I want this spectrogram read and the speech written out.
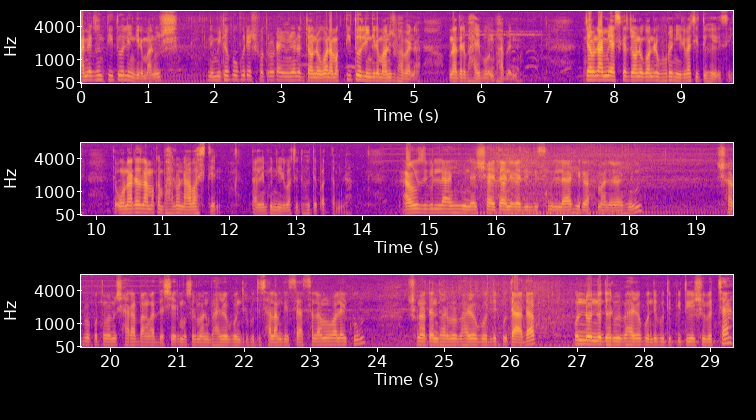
আমি একজন তৃতীয় লিঙ্গের মানুষ, কিন্তু মিঠাপুকুরের সতেরোটা ইউনিয়নের জনগণ আমাকে তৃতীয় লিঙ্গের মানুষ ভাবে না, ওনাদের ভাই বোন ভাবেন। যেমন আমি আজকে জনগণের ভোটে নির্বাচিত হয়েছি, তো ওনারা আমাকে ভালো না বাসতেন, তাহলে আমি নির্বাচিত হতে পারতাম না। আউজবিল্লাহিমিনা শায়তানি রাজিম বিসমিল্লাহ রহমান রহিম। সর্বপ্রথম আমি সারা বাংলাদেশের মুসলমান ভাই ও বোনদের প্রতি সালাম দিচ্ছি। আসসালামু আলাইকুম। সনাতন ধর্মের ভাই ও বোনদের প্রতি আদাব। অন্য অন্য ধর্মের ভাই বোনদের প্রতি প্রীতীয় শুভেচ্ছা।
